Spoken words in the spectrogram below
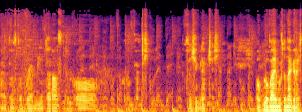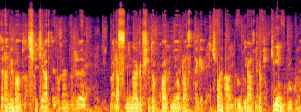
ale to zdobyłem nie teraz, tylko. W sensie grę wcześniej. Bo próbowałem już to nagrać, teraz nagrywam to trzeci raz tego rzędu, że raz nie nagrał się dokładnie obraz tak jak chciałem, a drugi raz nagrał się dźwięk w ogóle.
